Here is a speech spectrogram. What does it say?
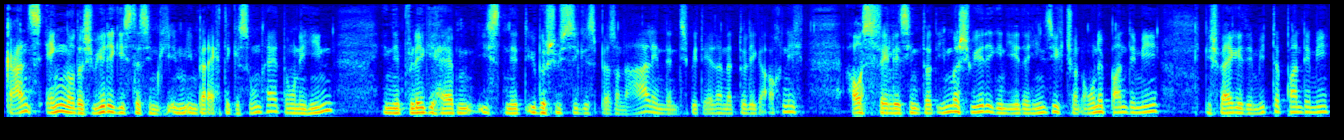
ganz eng oder schwierig ist das im, im, im Bereich der Gesundheit ohnehin. In den Pflegeheimen ist nicht überschüssiges Personal, in den Spitälern natürlich auch nicht. Ausfälle sind dort immer schwierig in jeder Hinsicht, schon ohne Pandemie, geschweige denn mit der Pandemie.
